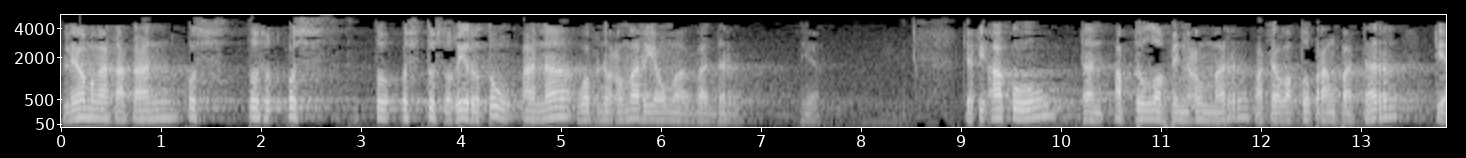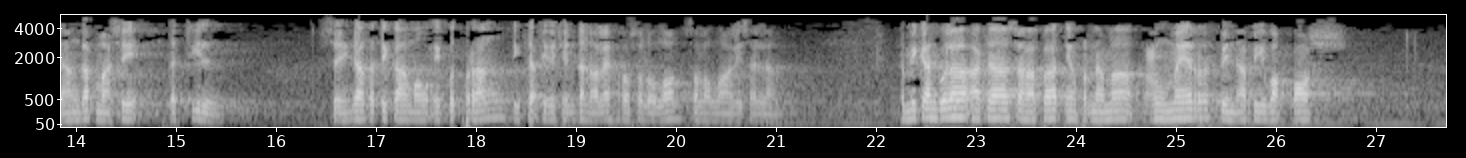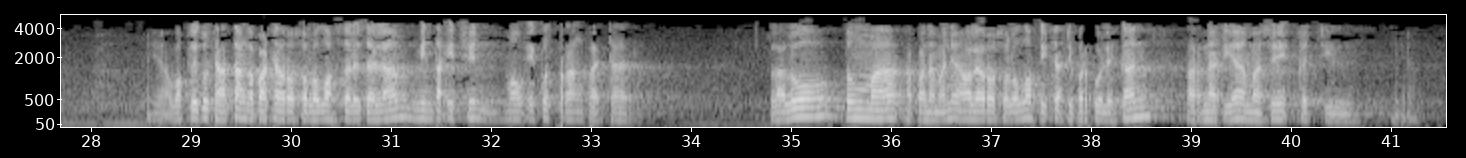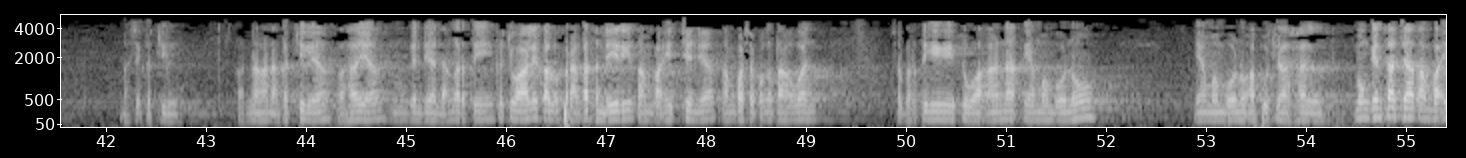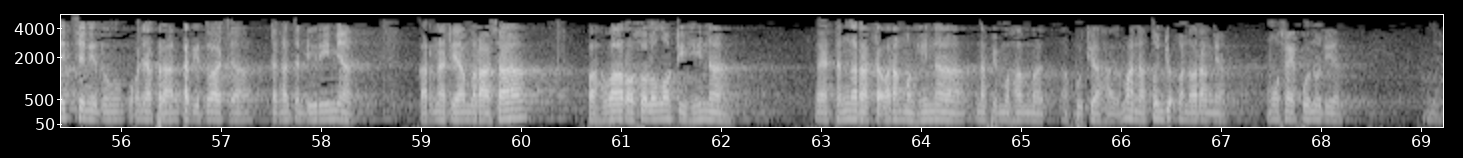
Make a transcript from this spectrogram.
Beliau mengatakan ustus us ustus ghirtu ana wa ibnu Umar yauma Badr. Ya. Jadi aku dan Abdullah bin Umar pada waktu perang Badar dianggap masih kecil. Sehingga ketika mau ikut perang tidak diizinkan oleh Rasulullah sallallahu alaihi wasallam. Demikian pula ada sahabat yang bernama Umair bin Abi Waqqas Ya, waktu itu datang kepada Rasulullah sallallahu alaihi wasallam minta izin mau ikut perang Badar. Lalu tumma apa namanya oleh Rasulullah tidak diperbolehkan karena dia masih kecil. Ya, masih kecil. Karena anak kecil ya bahaya, mungkin dia tidak ngerti kecuali kalau berangkat sendiri tanpa izin ya, tanpa sepengetahuan. Seperti dua anak yang membunuh yang membunuh Abu Jahal Mungkin saja tanpa izin itu, pokoknya berangkat itu aja dengan sendirinya. Karena dia merasa bahwa Rasulullah dihina. Saya dengar ada orang menghina Nabi Muhammad, Abu Jahal. Mana tunjukkan orangnya, mau saya bunuh dia. Ya.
